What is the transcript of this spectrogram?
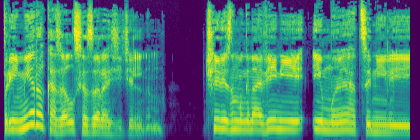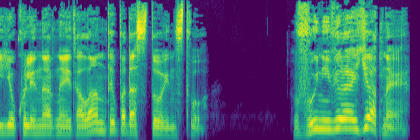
Пример оказался заразительным. Через мгновение и мы оценили ее кулинарные таланты по достоинству. «Вы невероятная!»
